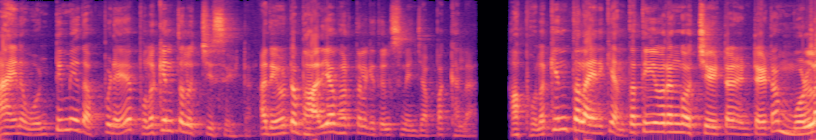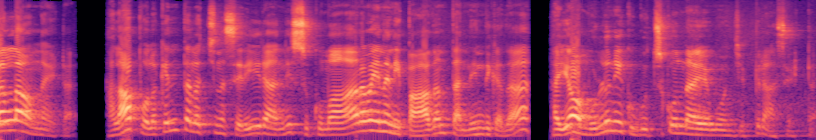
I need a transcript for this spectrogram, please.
ఆయన ఒంటి మీద అప్పుడే పులకింతలు వచ్చేసేట అదేమిటో భార్యాభర్తలకి తెలుసు నేను చెప్పక్కల ఆ పులకింతలు ఆయనకి ఎంత తీవ్రంగా వచ్చేట అంటేట ముళ్ళల్లా ఉన్నాయట. అలా పులకింతలు వచ్చిన శరీరాన్ని సుకుమారమైన నీ పాదం తన్నింది కదా అయ్యో ఆ ముళ్ళు నీకు గుచ్చుకున్నాయేమో అని చెప్పి రాసేట.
